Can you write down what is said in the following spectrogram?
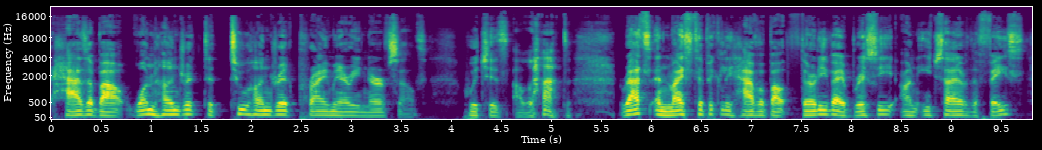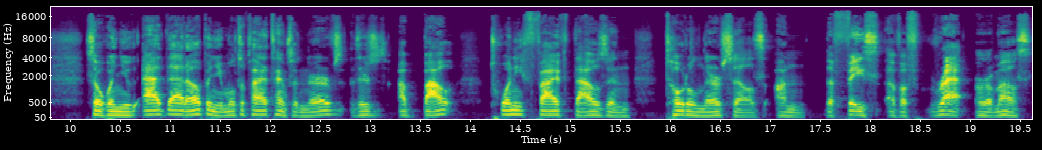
has about 100 to 200 primary nerve cells which is a lot. Rats and mice typically have about 30 vibrissae on each side of the face. So when you add that up and you multiply it times the nerves, there's about 25,000 total nerve cells on the face of a rat or a mouse.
